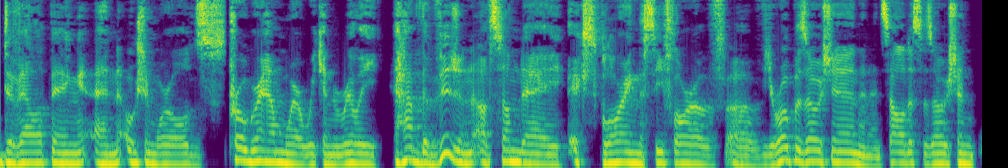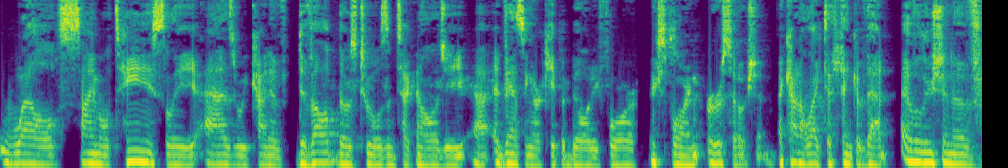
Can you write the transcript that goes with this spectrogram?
developing an ocean worlds program where we can really have the vision of someday exploring the seafloor of, of Europa's ocean and Enceladus's ocean while simultaneously as we kind of develop those tools and technology, uh, advancing our capability for exploring Earth's ocean. I kind of like to think of that evolution of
